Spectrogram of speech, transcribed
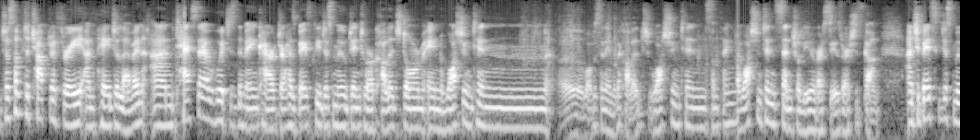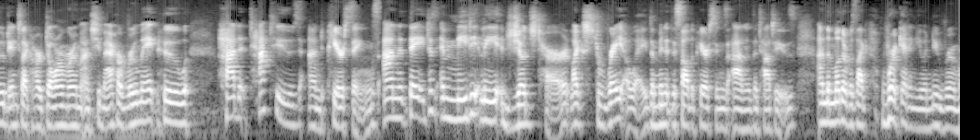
just up to chapter 3 and page 11 and Tessa, which is the main character, has basically just moved into her college dorm in Washington, uh, what was the name of the college? Washington something? Washington Central University is where she's gone. And she basically just moved into like her dorm room and she met her roommate who had tattoos and piercings and they just immediately judged her like straight away the minute they saw the piercings and the tattoos and the mother was like we're getting you a new room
